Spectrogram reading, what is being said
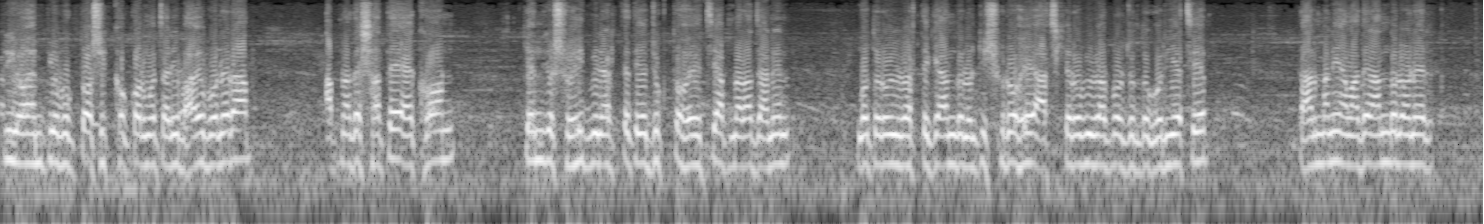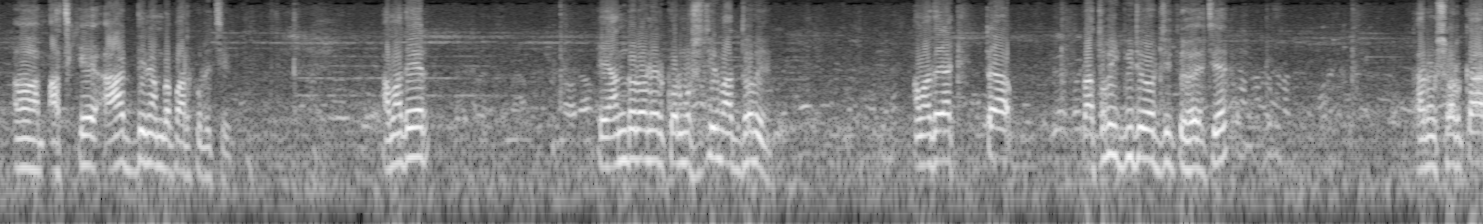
প্রিয় এমপিওভুক্ত শিক্ষক কর্মচারী ভাই বোনেরা, আপনাদের সাথে এখন কেন্দ্রীয় শহীদ মিনার থেকে যুক্ত হয়েছে। আপনারা জানেন, গত রবিবার থেকে আন্দোলনটি শুরু হয়ে আজকে রবিবার পর্যন্ত গড়িয়েছে। তার মানে আমাদের আন্দোলনের আজকে আট দিন আমরা পার করেছি। আমাদের এই আন্দোলনের কর্মসূচির মাধ্যমে আমাদের একটা প্রাথমিক বিজয় অর্জিত হয়েছে। কারণ সরকার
